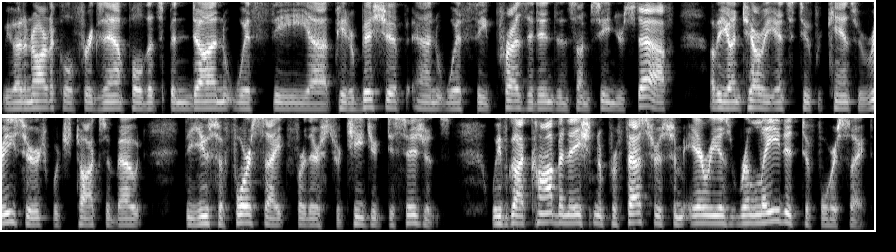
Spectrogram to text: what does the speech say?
We've got an article, for example, that's been done with the uh, Peter Bishop and with the president and some senior staff of the Ontario Institute for Cancer Research, which talks about the use of foresight for their strategic decisions. We've got combination of professors from areas related to foresight.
